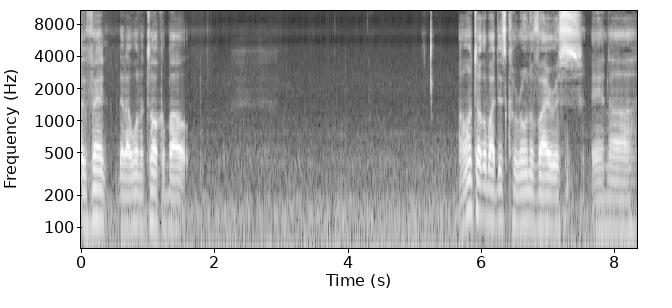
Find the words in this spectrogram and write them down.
event that I want to talk about. I want to talk about this coronavirus and uh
